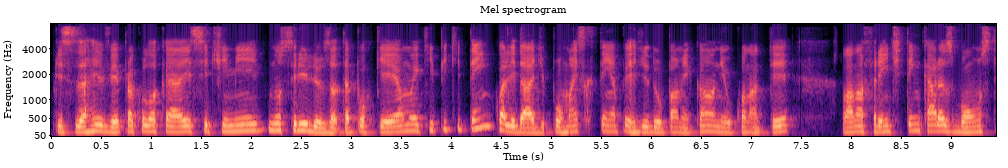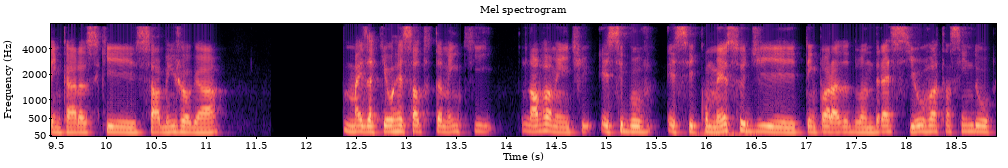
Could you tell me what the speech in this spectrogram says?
precisa rever para colocar esse time nos trilhos, até porque é uma equipe que tem qualidade, por mais que tenha perdido o Pamecano e o Konaté, lá na frente tem caras bons, tem caras que sabem jogar. Mas aqui eu ressalto também que, novamente, esse, esse começo de temporada do André Silva está sendo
